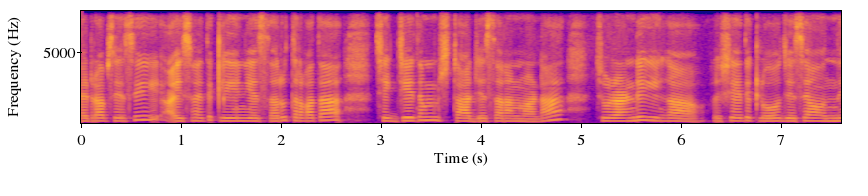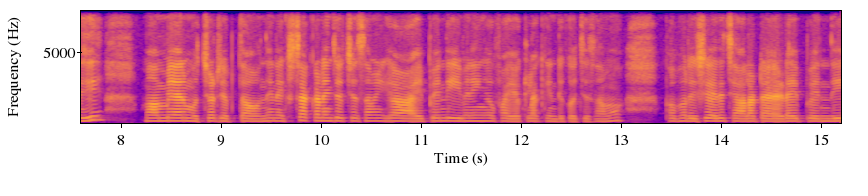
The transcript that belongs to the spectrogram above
ఐ డ్రాప్స్ వేసి ఐస్ని అయితే క్లీన్ చేస్తారు. తర్వాత చెక్ చేయడం స్టార్ట్ చేస్తారనమాట చూడండి ఇక రిషి అయితే క్లోజ్ చేసే ఉంది. మమ్మీ అని ముచ్చట చెప్తా ఉంది. నెక్స్ట్ అక్కడ నుంచి వచ్చేసాము. ఇక అయిపోయింది ఈవినింగ్ ఫైవ్ ఓ క్లాక్ ఇంటికి వచ్చేసాము. పాపం రిషి అయితే చాలా టైర్డ్ అయిపోయింది.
